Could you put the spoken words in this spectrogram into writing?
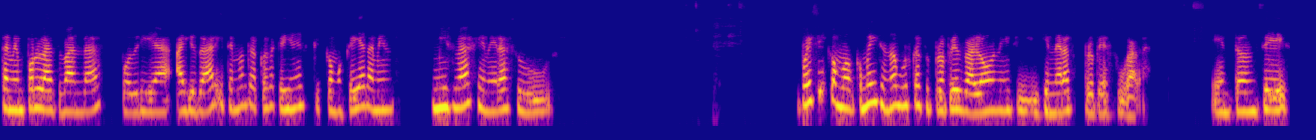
también por las bandas podría ayudar. Y también otra cosa que tiene es que como que ella también misma genera sus, pues sí, como, como dice, ¿no? Busca sus propios balones y, y genera sus propias jugadas. Entonces,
